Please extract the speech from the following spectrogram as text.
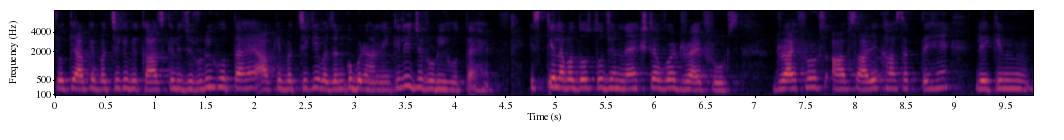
जो कि आपके बच्चे के विकास के लिए ज़रूरी होता है, आपके बच्चे के वज़न को बढ़ाने के लिए ज़रूरी होता है। इसके अलावा दोस्तों, जो नेक्स्ट है वह ड्राई फ्रूट्स ड्राई फ्रूट्स आप सारे खा सकते हैं, लेकिन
